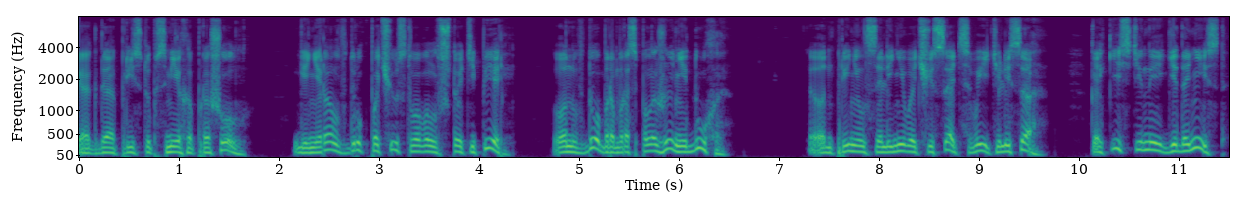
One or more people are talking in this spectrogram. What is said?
Когда приступ смеха прошел, генерал вдруг почувствовал, что теперь он в добром расположении духа. Он принялся лениво чесать свои телеса, как истинный гедонист,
